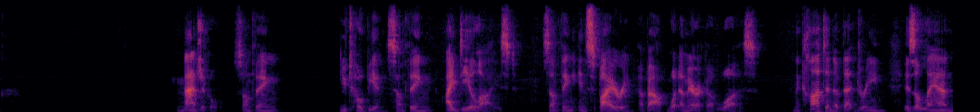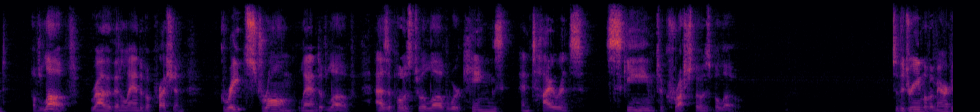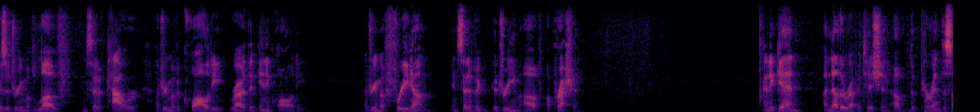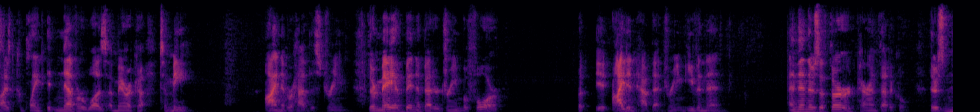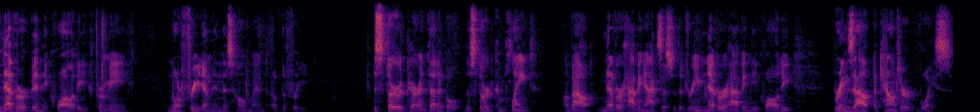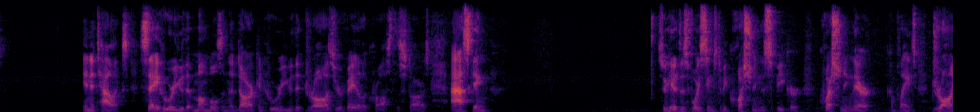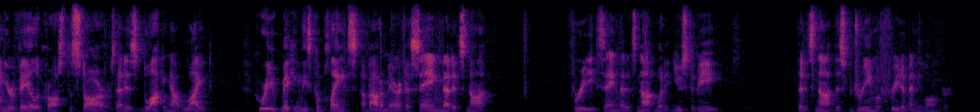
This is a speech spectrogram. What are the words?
magical, something utopian, something idealized, something inspiring about what America was. And the content of that dream is a land of love rather than a land of oppression. Great, strong land of love, as opposed to a love where kings and tyrants scheme to crush those below. So the dream of America is a dream of love instead of power, a dream of equality rather than inequality, a dream of freedom instead of a, a dream of oppression. And again, another repetition of the parenthesized complaint, it never was America to me. I never had this dream. There may have been a better dream before, but it, I didn't have that dream even then. And then there's a third parenthetical. There's never been equality for me, nor freedom in this homeland of the free. This third parenthetical, this third complaint about never having access to the dream, never having the equality, brings out a counter voice in italics. Say, who are you that mumbles in the dark, and who are you that draws your veil across the stars? Asking. So here this voice seems to be questioning the speaker, questioning their complaints, drawing your veil across the stars, that is, blocking out light. Who are you making these complaints about America, saying that it's not free, saying that it's not what it used to be, that it's not this dream of freedom any longer?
